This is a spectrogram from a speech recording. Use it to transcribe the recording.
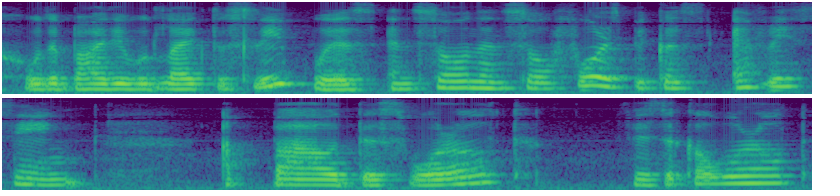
who the body would like to sleep with, and so on and so forth, because everything about this world, physical world,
